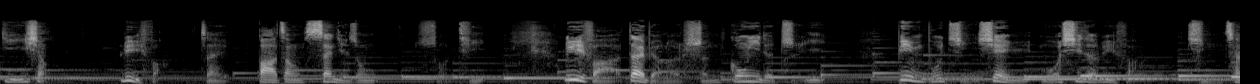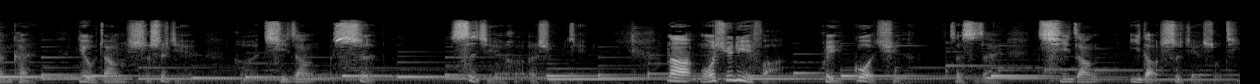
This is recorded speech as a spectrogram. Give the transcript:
第一项，律法在八章三节中所提，律法代表了神公义的旨意，并不仅限于摩西的律法，请参看六章十四节和七章四四节和二十五节。那摩西律法会过去的，这是在七章一到四节所提。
